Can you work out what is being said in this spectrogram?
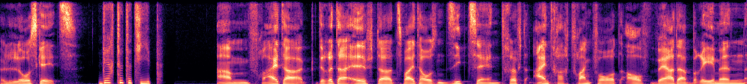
Los geht's. Der Tototyp. Am Freitag, 3.11.2017, trifft Eintracht Frankfurt auf Werder Bremen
